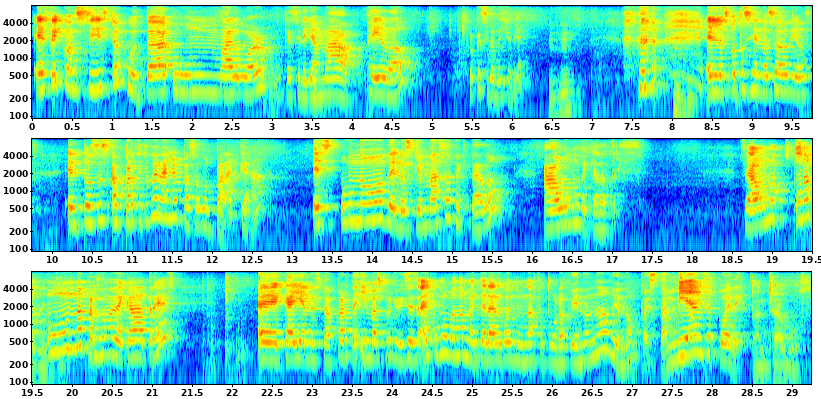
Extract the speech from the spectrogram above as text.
Este consiste en ocultar un malware que se le llama Payload. Creo que sí lo dije bien. En las fotos y en los audios. Entonces, a partir del año pasado para acá, es uno de los que más ha afectado a uno de cada tres. O sea, uno, una, una persona de cada tres eh, cae en esta parte. Y más porque dices, ay, ¿cómo van a meter algo en una fotografía y en un audio? No, pues también se puede. Tan chavos.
